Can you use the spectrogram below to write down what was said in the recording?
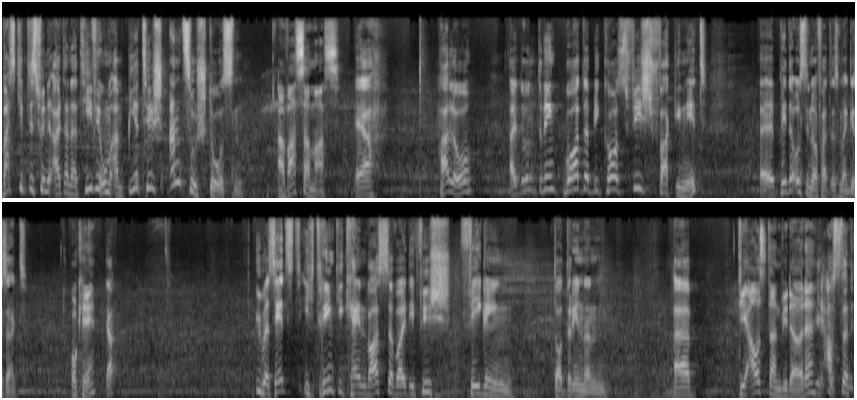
Was gibt es für eine Alternative, um am Biertisch anzustoßen? Ein Wassermass. Ja, hallo? I don't drink water because fish fucking it. Äh, Peter Ustinov hat das mal gesagt. Okay. Ja. Übersetzt, ich trinke kein Wasser, weil die Fischfegeln da drinnen. Äh, Die Austern wieder, oder? die Austern.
